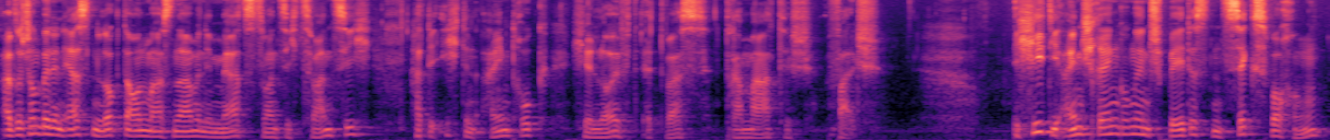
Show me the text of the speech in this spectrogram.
Also schon bei den ersten Lockdown-Maßnahmen im März 2020 hatte ich den Eindruck, hier läuft etwas dramatisch falsch. Ich hielt die Einschränkungen spätestens sechs Wochen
